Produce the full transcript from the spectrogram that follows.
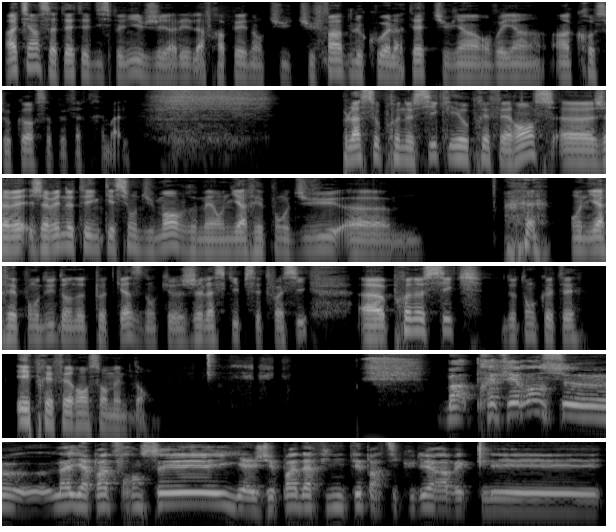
ah tiens sa tête est disponible, je vais aller la frapper. Non, tu, tu feintes le coup à la tête, tu viens envoyer un, un cross au corps, ça peut faire très mal place au pronostic et aux préférences. J'avais noté une question du membre, mais on y a répondu on y a répondu dans notre podcast, donc euh, je la skip cette fois-ci. Euh, pronostic de ton côté et préférence en même temps. Bah, préférence, euh, là, il n'y a pas de français, j'ai pas d'affinité particulière avec les,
